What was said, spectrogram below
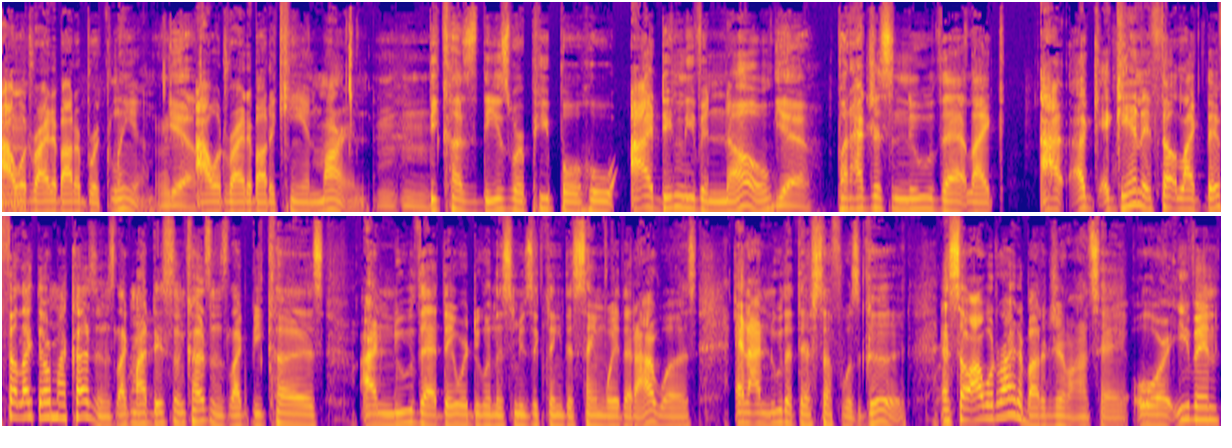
I would write about a Brik Liam, Mm-hmm. Yeah. Mm-hmm. I would write about a Kian Martin, because these were people who I didn't even know, yeah, but I just knew that like I again it felt like they felt like they were my cousins, like my distant cousins, like because I knew that they were doing this music thing the same way that I was, and I knew that their stuff was good, and so I would write about a Javante or even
